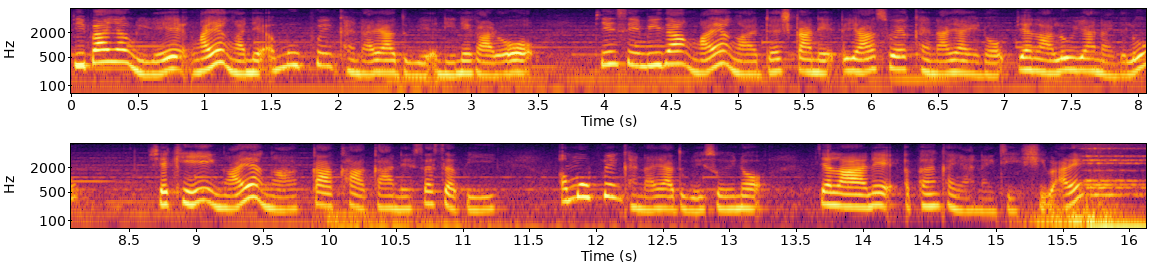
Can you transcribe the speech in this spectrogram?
ပြည်ပရောက်နေတဲ့905နဲ့အမှုဖွင့်ခံထားရသူတွေအနေနဲ့ကတော့ ပြင်ဆင်ပြီးသား905 dash ကနဲ့တရားစွဲခံထားရရင်တော့ပြန်လာလို့ရနိုင်တယ်လို့ရခင်905ကခကနဲ့ဆက်ဆက်ပြီးအမှုဖွင့်ခံရသူတွေဆိုရင်တော့ပြန်လာတာနဲ့အဖမ်းခံရနိုင်ခြင်းရှိပါတယ်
